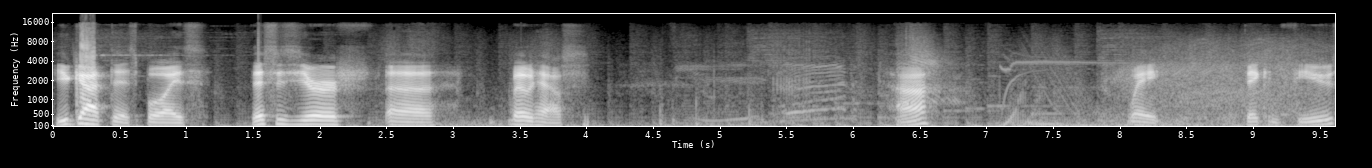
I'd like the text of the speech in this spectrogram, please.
You got this, boys. This is your, uh, boathouse. Huh? Wait, they confuse?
